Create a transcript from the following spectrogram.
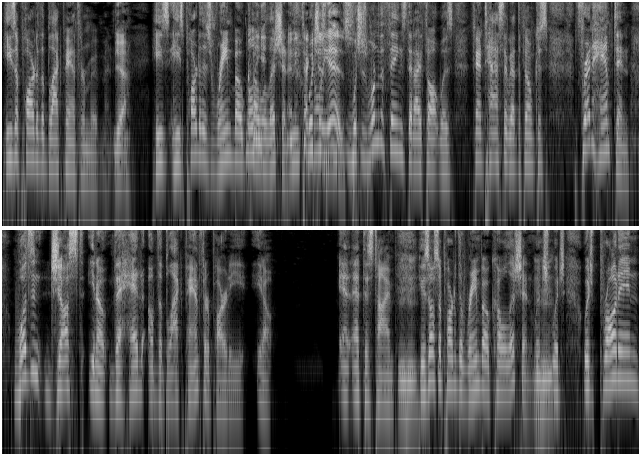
he's a part of the Black Panther movement. yeah. He's he's part of this rainbow Well, he- coalition, and he which is, is. which is one of the things that I thought was fantastic about the film because Fred Hampton wasn't just you know the head of the Black Panther Party, you know. At, at this time, Mm-hmm. he was also part of the Rainbow Coalition, which Mhm. which which brought in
